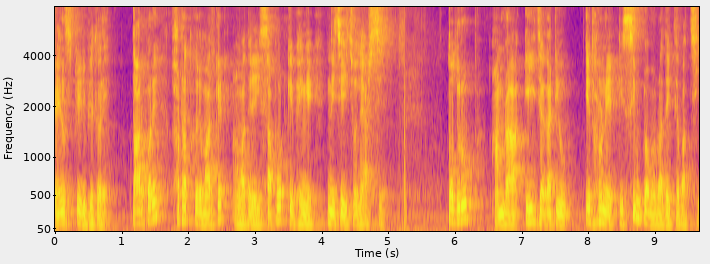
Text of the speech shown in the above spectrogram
রেঞ্জটির ভিতরে। তারপরে হঠাৎ করে মার্কেট আমাদের এই সাপোর্টকে ভেঙে নিচেই চলে আসছে। তদ্রূপ আমরা এই জায়গাটিও এ ধরনের একটি সিমটম আমরা দেখতে পাচ্ছি।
